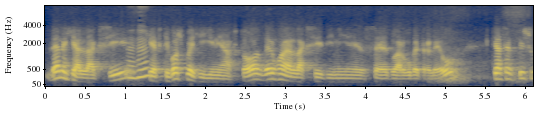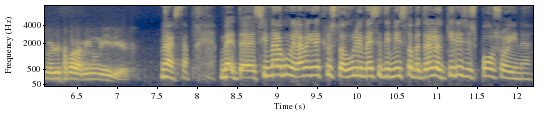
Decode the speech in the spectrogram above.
δεν έχει αλλάξει και ευτυχώς που έχει γίνει αυτό. Δεν έχουν αλλάξει οι τιμές του αργού πετρελαίου και ας ελπίσουμε ότι θα παραμείνουν οι ίδιες. Μάλιστα. Με, τε, σήμερα που μιλάμε, κύριε Χριστοδούλη, η μέση τιμή στο πετρέλαιο κίνηση πόσο είναι;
